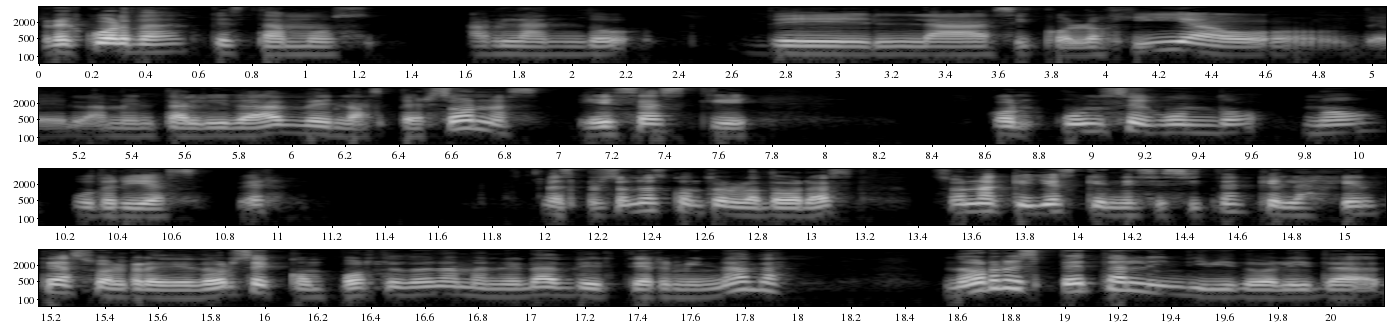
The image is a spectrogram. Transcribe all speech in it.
Recuerda que estamos hablando de la psicología o de la mentalidad de las personas, esas que con un segundo no podrías ver. Las personas controladoras son aquellas que necesitan que la gente a su alrededor se comporte de una manera determinada. No respetan la individualidad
